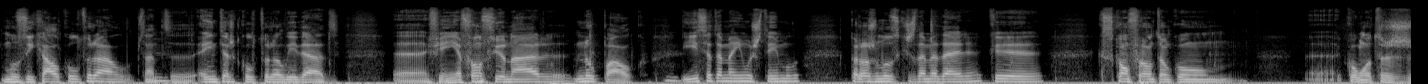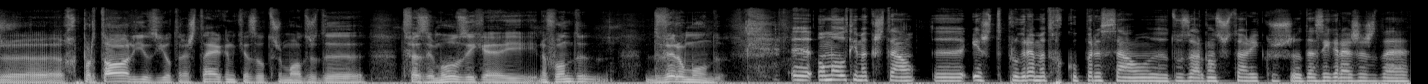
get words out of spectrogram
musical-cultural, portanto, hum. a interculturalidade, uh, enfim, a funcionar no palco. Hum. E isso é também um estímulo para os músicos da Madeira que, que se confrontam com, com outros repertórios e outras técnicas, outros modos de, de fazer música e, no fundo, de ver o mundo. Uh, uma última questão. Uh, este programa de recuperação uh, dos órgãos históricos das igrejas da,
